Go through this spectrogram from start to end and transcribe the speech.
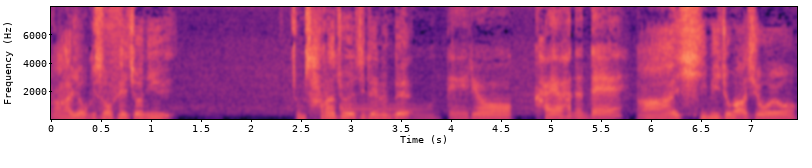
아, 여기서 회전이 좀 사라져야지 되는데, 어, 내려가야 하는데 아, 힘이 좀 아쉬워요.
